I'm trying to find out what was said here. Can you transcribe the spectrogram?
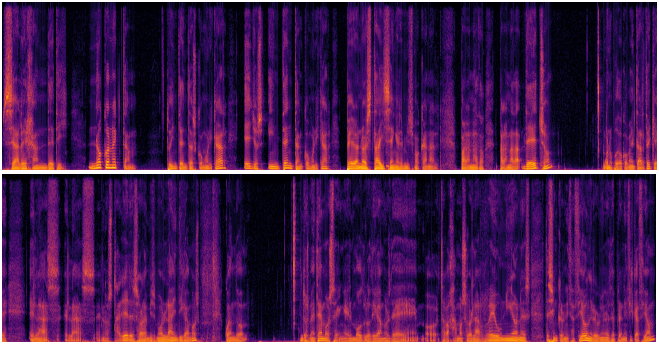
se alejan de ti, no conectan. Tú intentas comunicar, ellos intentan comunicar, pero no estáis en el mismo canal. Para nada, para nada. De hecho, bueno, puedo comentarte que en, las, en, las, en los talleres ahora mismo online, digamos, cuando nos metemos en el módulo, digamos, de, o trabajamos sobre las reuniones de sincronización y reuniones de planificación,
